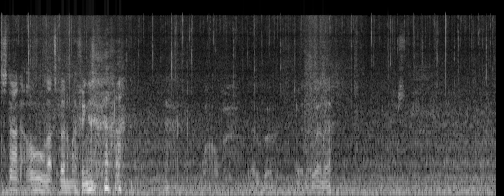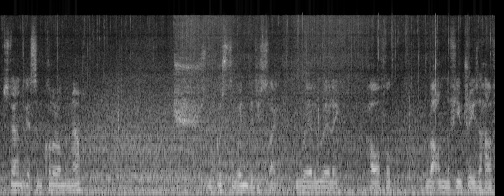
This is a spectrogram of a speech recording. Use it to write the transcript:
Start. Oh, that's burning my fingers. wow. There we go. There, there. Starting to get some colour on them now gusts of wind are just like really, really powerful. Rotten the few trees I have.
